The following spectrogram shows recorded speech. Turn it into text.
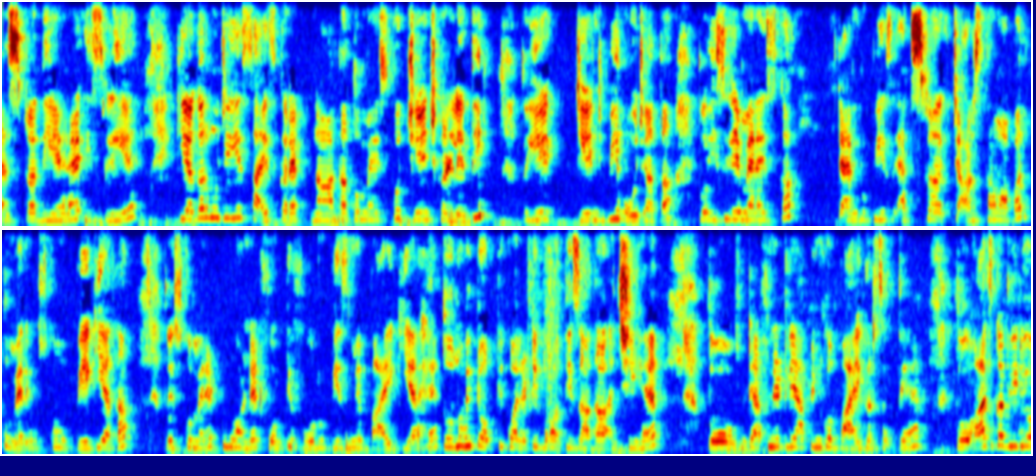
एक्स्ट्रा दिए हैं, इसलिए कि अगर मुझे ये साइज़ करेक्ट ना आता तो मैं इसको चेंज कर लेती तो ये चेंज भी हो जाता तो इसलिए मैंने इसका टेन रुपीज़ एक्स्ट्रा चार्ज था वहाँ पर तो मैंने उसको पे किया था। तो इसको मैंने two hundred forty four rupees में बाय किया है। दोनों ही टॉप की क्वालिटी बहुत ही ज़्यादा अच्छी है। तो डेफिनेटली आप इनको बाय कर सकते हैं। तो आज का वीडियो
